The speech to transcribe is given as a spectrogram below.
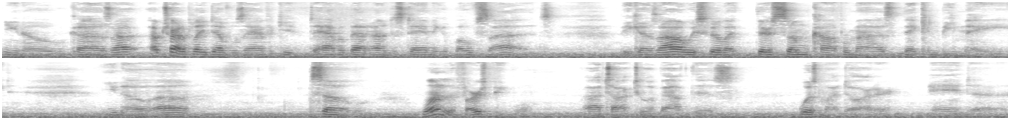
you know, because I'm trying to play devil's advocate to have a better understanding of both sides because I always feel like there's some compromise that can be made. You know, um, so one of the first people I talked to about this was my daughter, and uh,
